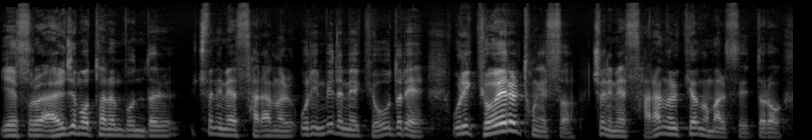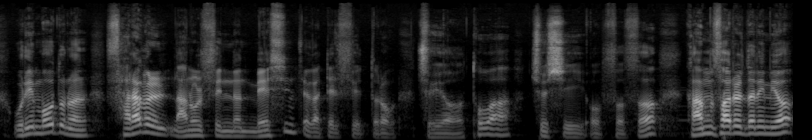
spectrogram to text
예수를 알지 못하는 분들 주님의 사랑을 우리 믿음의 교우들의 우리 교회를 통해서 주님의 사랑을 경험할 수 있도록 우리 모두는 사랑을 나눌 수 있는 메신저가 될 수 있도록 주여 도와 주시옵소서. 감사를 드리며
